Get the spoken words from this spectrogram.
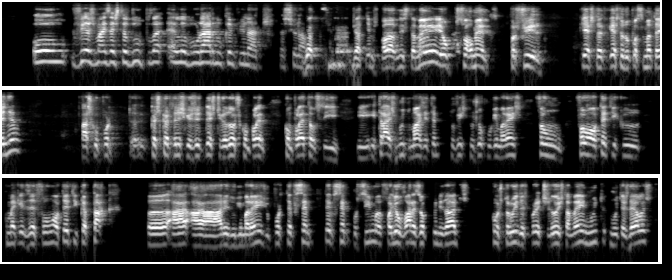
Ou vês mais esta dupla elaborar no campeonato nacional? Já, já tínhamos falado nisso também. Eu pessoalmente prefiro que esta, que esta dupla se mantenha. Acho que o Porto, que as características destes jogadores completam-se e, e, e, traz muito mais. Até tu viste no jogo com o Guimarães, foi um, foi um autêntico, como é que é dizer, foi um autêntico ataque uh, à, à, área do Guimarães. O Porto teve sempre, teve sempre por cima, falhou várias oportunidades construídas por estes dois também, muito, muitas delas.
